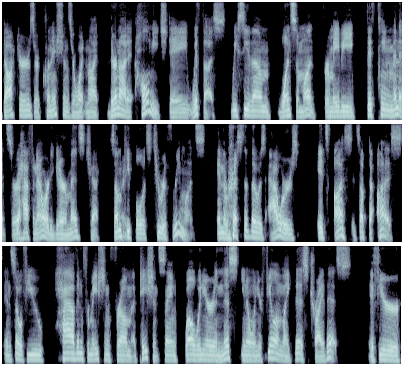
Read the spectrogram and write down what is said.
doctors or clinicians or whatnot, they're not at home each day with us. We see them once a month for maybe 15 minutes or a half an hour to get our meds checked. Some right. people, it's two or three months. And the rest of those hours, it's us, it's up to us. And so if you have information from a patient saying, well, when you're in this, you know, when you're feeling like this, try this if you're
